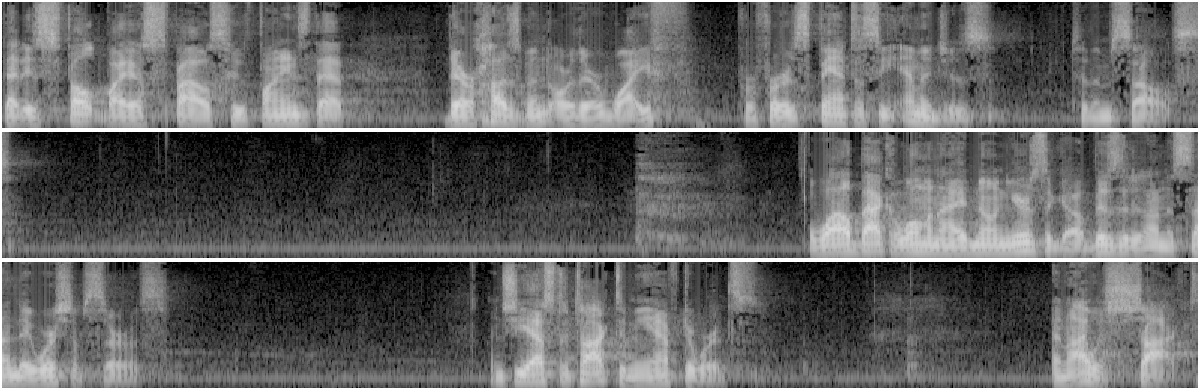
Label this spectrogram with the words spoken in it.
that is felt by a spouse who finds that their husband or their wife prefers fantasy images to themselves. A while back, a woman I had known years ago visited on a Sunday worship service. And she asked to talk to me afterwards. And I was shocked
